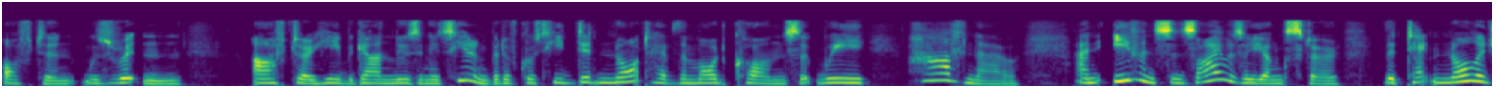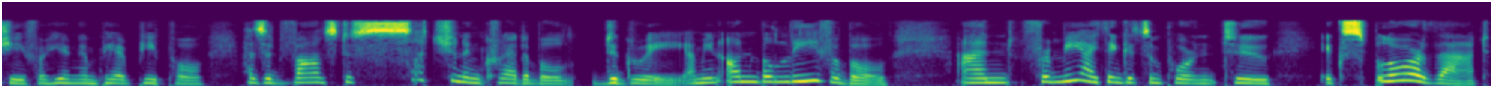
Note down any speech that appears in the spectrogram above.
often was written after he began losing his hearing. But of course, he did not have the mod cons that we have now. And even since I was a youngster, the technology for hearing impaired people has advanced to such an incredible degree. I mean, unbelievable. And for me, I think it's important to explore that,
